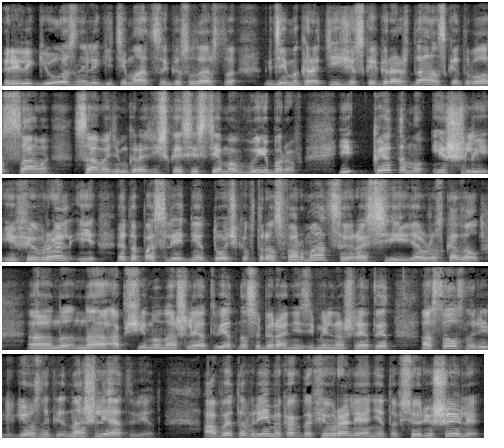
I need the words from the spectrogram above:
религиозной легитимации государства к демократической, гражданской. Это была самая, самая демократическая система выборов. И к этому и шли. И февраль, и это последняя точка в трансформации России. Я уже сказал, э, на общину нашли ответ, на собирание земель нашли ответ, осталось на религиозный... Нашли ответ. А в это время, когда февраляне это все решили,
